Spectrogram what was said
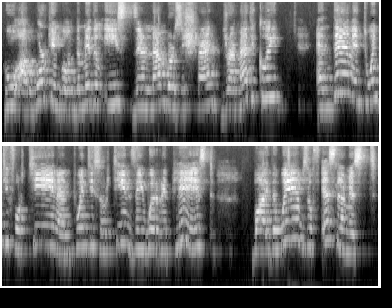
who are working on the Middle East, their numbers shrank dramatically. And then in 2014 and 2013, they were replaced by the waves of Islamist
